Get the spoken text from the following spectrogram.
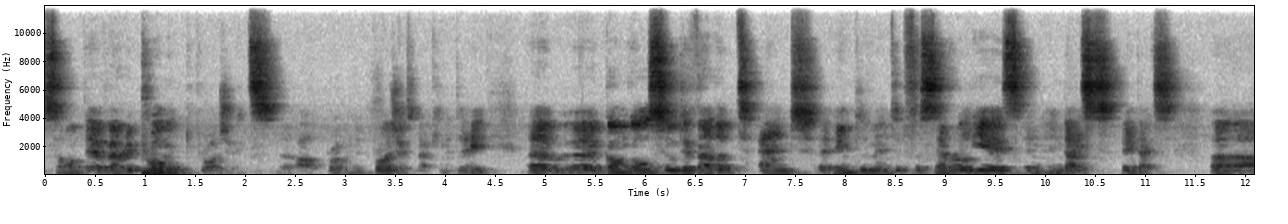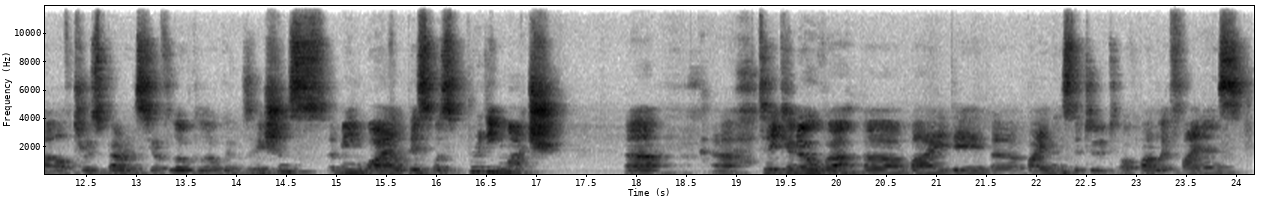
some of their very prominent projects, uh, our prominent projects back in the day. Uh, Gong also developed and implemented for several years an index, index of transparency of local organizations. Meanwhile, this was pretty much uh, uh, taken over uh, by the by an institute of public finance.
